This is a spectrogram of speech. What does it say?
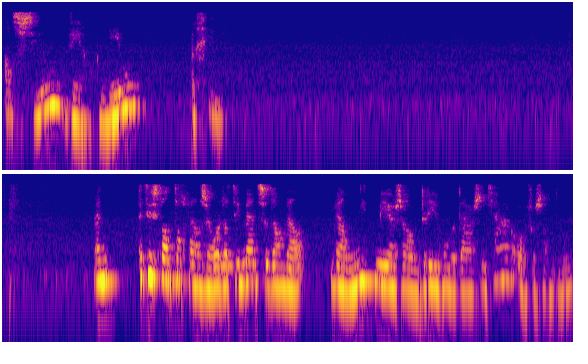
als ziel weer opnieuw beginnen. En het is dan toch wel zo dat die mensen dan wel, wel niet meer zo'n 300.000 jaar over zal doen.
